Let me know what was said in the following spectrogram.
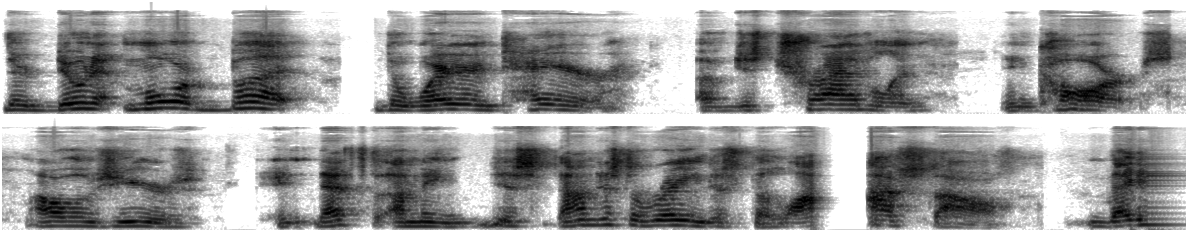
They, are doing it more, but the wear and tear of just traveling in cars all those years. And that's, I mean, just not just the ring, just the lifestyle. They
